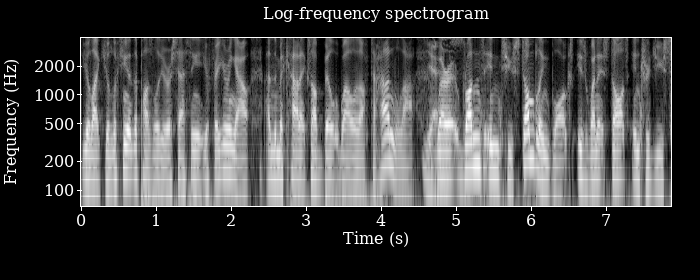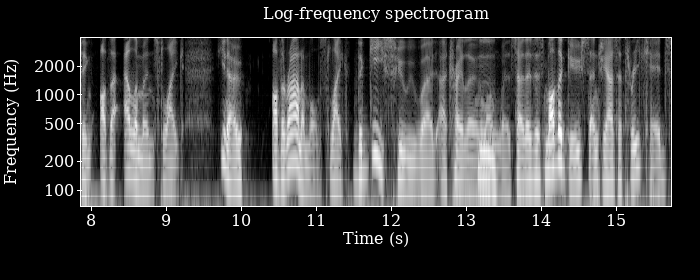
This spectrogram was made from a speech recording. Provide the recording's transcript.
you're like you're looking at the puzzle, you're assessing it, you're figuring out, and the mechanics are built well enough to handle that. Yes. Where it runs into stumbling blocks is when it starts introducing other elements like, you know, other animals, like the geese who we were uh, trailing along with. So there's this mother goose, and she has her three kids,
